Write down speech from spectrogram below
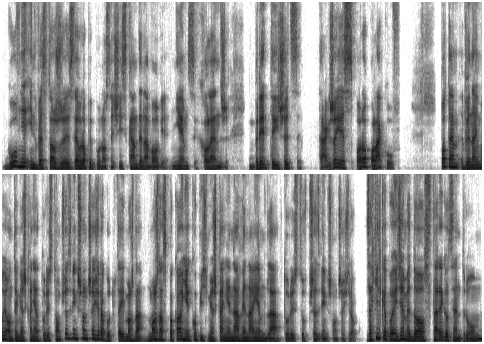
Głównie inwestorzy z Europy Północnej, czyli Skandynawowie, Niemcy, Holendrzy, Brytyjczycy. Także jest sporo Polaków. Potem wynajmują te mieszkania turystom przez większą część roku. Tutaj można, można spokojnie kupić mieszkanie na wynajem dla turystów przez większą część roku. Za chwilkę pojedziemy do starego centrum,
